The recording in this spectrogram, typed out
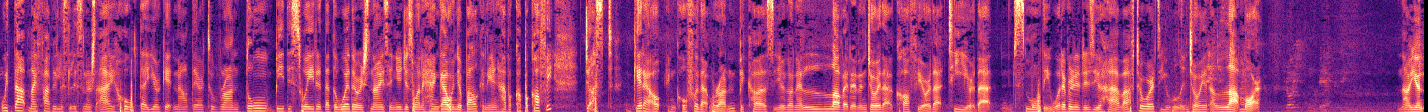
with that, my fabulous listeners, I hope that you're getting out there to run. Don't be dissuaded that the weather is nice and you just want to hang out on your balcony and have a cup of coffee. Just get out and go for that run because you're going to love it and enjoy that coffee or that tea or that smoothie, whatever it is you have afterwards. You will enjoy it a lot more. Now, you're.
